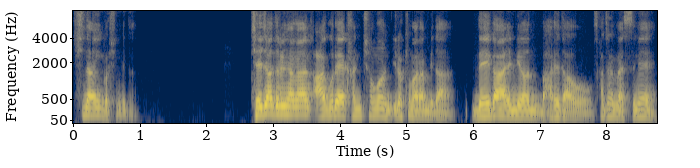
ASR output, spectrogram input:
신앙인 것입니다. 제자들을 향한 아굴의 간청은 이렇게 말합니다. 내가 알면 말해다오. 사절 말씀에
